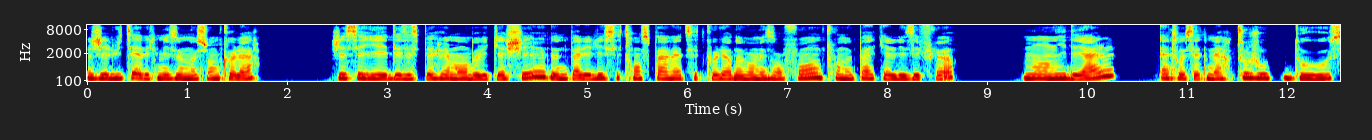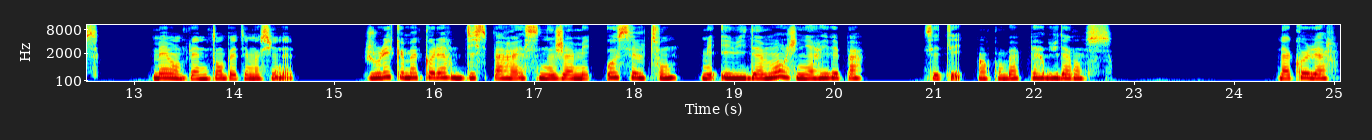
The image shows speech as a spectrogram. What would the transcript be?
j'ai lutté avec mes émotions de colère. J'essayais désespérément de les cacher, de ne pas les laisser transparaître cette colère devant mes enfants pour ne pas qu'elles les effleurent. Mon idéal, être cette mère toujours douce, même en pleine tempête émotionnelle. Je voulais que ma colère disparaisse, ne jamais hausser le ton, mais évidemment je n'y arrivais pas. C'était un combat perdu d'avance. La colère,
